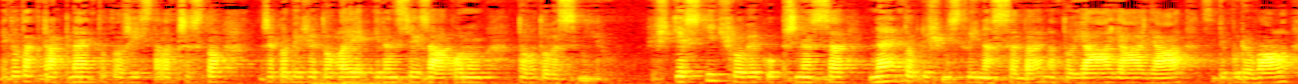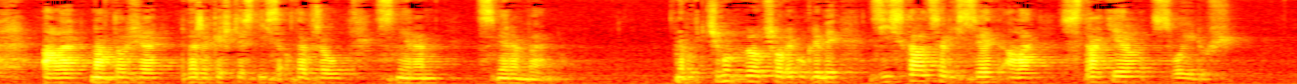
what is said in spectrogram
Je to tak trapné toto říct, ale přesto řekl bych, že tohle je jeden z těch zákonů tohoto vesmíru. Že štěstí člověku přinese ne to, když myslí na sebe, na to já, já, já jsem vybudoval, ale na to, že dveře ke štěstí se otevřou směrem, směrem ven. Nebo k čemu by bylo člověku, kdyby získal celý svět, ale ztratil svoji duši?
